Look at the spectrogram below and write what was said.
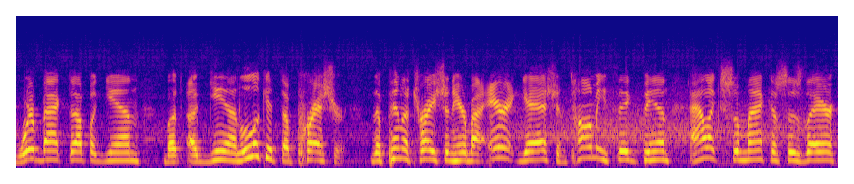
We're backed up again, but again, look at the pressure. The penetration here by Eric Gash and Tommy Thigpen. Alex Samakis is there.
